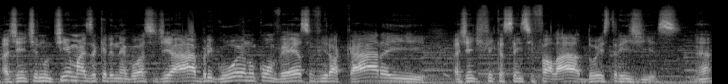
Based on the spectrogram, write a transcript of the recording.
A gente não tinha mais aquele negócio de, ah, brigou, eu não converso, vira a cara e a gente fica sem se falar dois, três dias, né?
